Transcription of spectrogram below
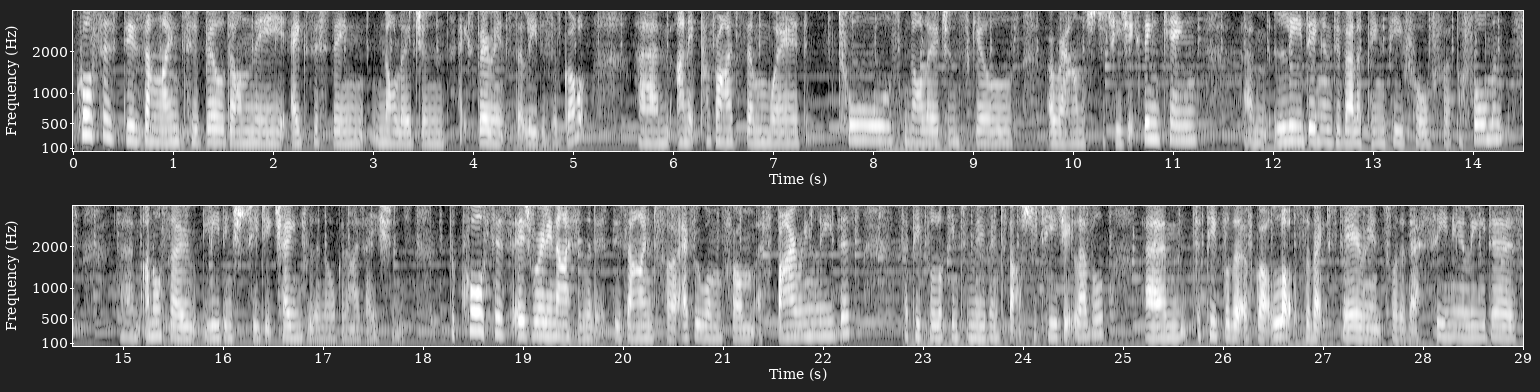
The course is designed to build on the existing knowledge and experience that leaders have got um, and it provides them with tools, knowledge and skills around strategic thinking, um, leading and developing people for performance um, and also leading strategic change within organisations. The course is, is really nice in that it's designed for everyone from aspiring leaders, so people looking to move into that strategic level, um, to people that have got lots of experience, whether they're senior leaders,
